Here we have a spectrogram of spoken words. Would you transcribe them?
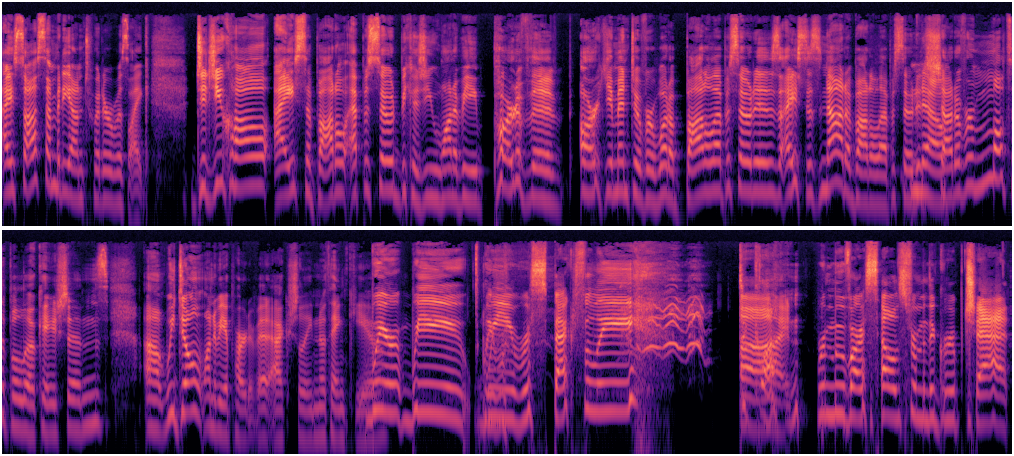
I saw somebody on Twitter was like, "Did you call ICE a bottle episode because you want to be part of the argument over what a bottle episode is?" ICE is not a bottle episode. It's shot over multiple locations. Uh, we don't want to be a part of it actually. No, thank you. We're we we respectfully uh, decline. remove ourselves from the group chat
